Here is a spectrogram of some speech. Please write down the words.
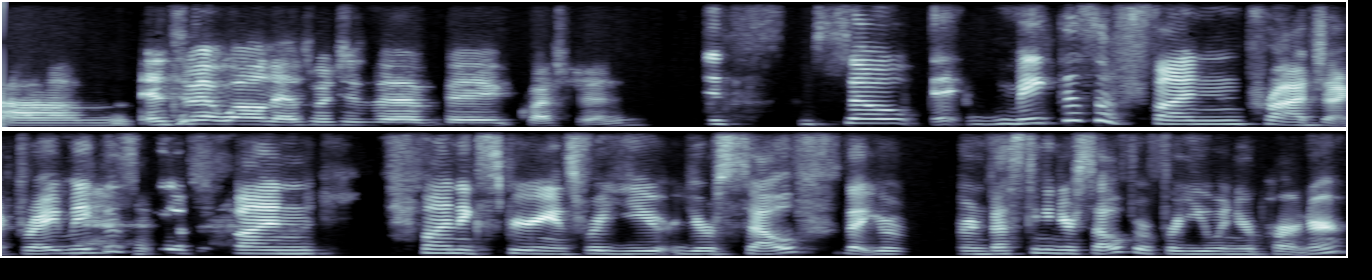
um, intimate wellness, which is a big question. It's so eh, make this a fun project, right? Make this be a fun, fun experience for you yourself that you're investing in yourself or for you and your partner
